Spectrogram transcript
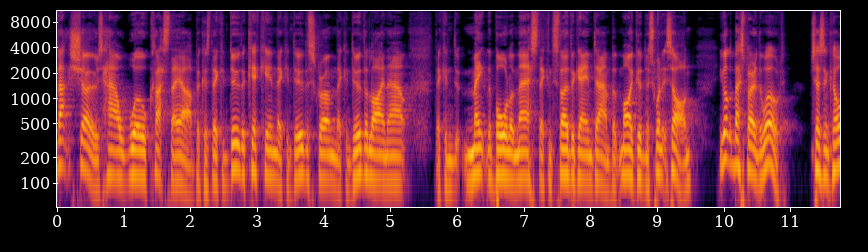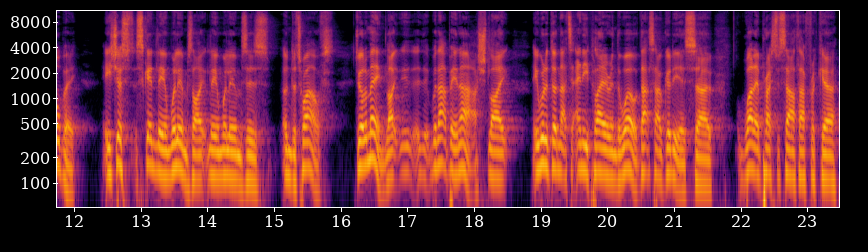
that shows how world class they are because they can do the kick in, they can do the scrum, they can do the line out, they can make the ball a mess, they can slow the game down. But my goodness, when it's on, you got the best player in the world, Cheslin Kolbe. He's just skinned Liam Williams like Liam Williams is under 12s. Do you know what I mean? Like, without being harsh, like he would have done that to any player in the world. That's how good he is. So well impressed with South Africa.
